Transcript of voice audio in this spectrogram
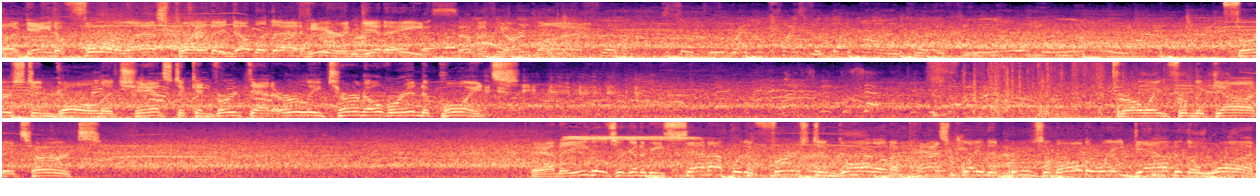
A gain of four last play. They double that here and get eight. Seven-yard line. First and goal, a chance to convert that early turnover into points. Throwing from the gun, it's Hurts. And the Eagles are going to be set up with a first and goal on a pass play that moves them all the way down to the one.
